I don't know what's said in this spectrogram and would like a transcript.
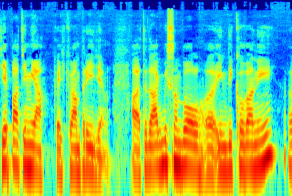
tie platím ja, keď k vám prídem. Ale teda ak by som bol e, indikovaný e,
